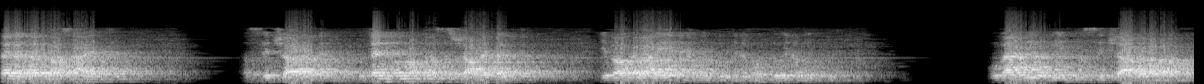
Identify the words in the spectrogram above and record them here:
ثلاث أربع ساعات قصيت شعر تاني وتاني يوم رحت قص الشعر تالت يبقى وجب عليا هنا مد وهنا مد وهنا مد وبعد يومين قصيت شعر رابع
